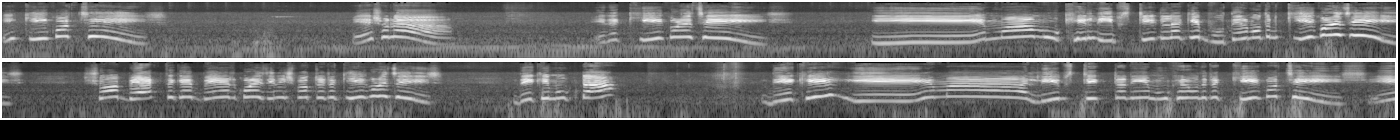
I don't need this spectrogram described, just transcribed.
এই কি করছিস? এসো না এটা কি করেছিস? ই মা, মুখে লিপস্টিক লাগিয়ে ভূতের মতন কি করেছিস? সব ব্যাগ থেকে বের করে জিনিসপত্র, এটা কি করেছিস? দেখি মুখটা। দেখি, এ মা লিপস্টিকটা নিয়ে মুখের মধ্যে এটা কি করছিস? এ এ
